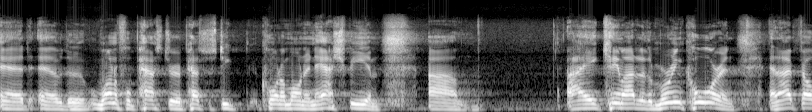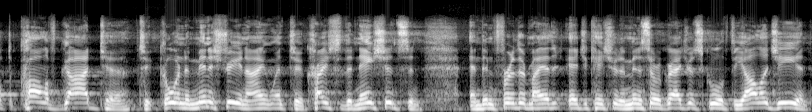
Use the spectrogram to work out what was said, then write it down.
at uh, the wonderful pastor, Pastor Steve Cornamone in Ashby, and um, I came out of the Marine Corps and, and I felt the call of God to, to go into ministry. And I went to Christ of the Nations and, and then furthered my ed- education at the Minnesota Graduate School of Theology. And,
